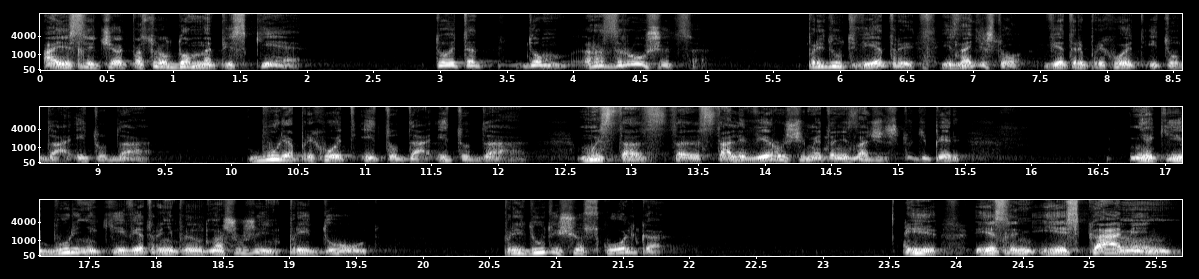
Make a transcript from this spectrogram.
А если человек построил дом на песке, то этот дом разрушится. Придут ветры, и знаете что? Ветры приходят и туда, и туда. Буря приходит и туда, и туда. Мы стали верующими, это не значит, что теперь никакие бури, никакие ветры не придут в нашу жизнь. Придут. Придут еще сколько. И если есть камень,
